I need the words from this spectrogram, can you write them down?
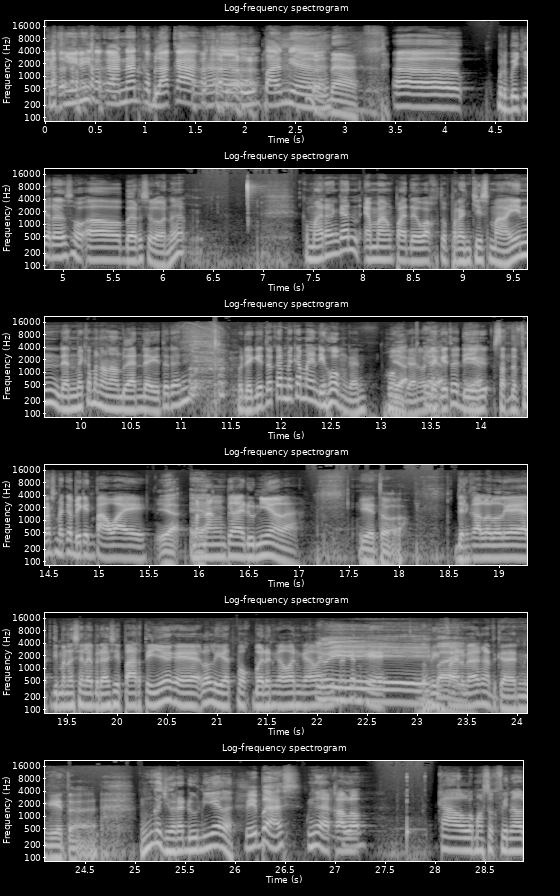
ke kiri, ke kanan, ke belakang. Eh, umpannya. Nah, eh, berbicara soal Barcelona Kemarin kan emang pada waktu Prancis main dan mereka menang lawan Belanda itu kan ya. Udah gitu kan mereka main di home kan? Home Iya, kan. Udah iya, gitu di iya. start the first mereka bikin pawai Iya, iya. menang Piala Dunia lah. Gitu. Dan kalau lo lihat gimana selebrasi partinya kayak lo lihat Pogba dan kawan-kawan itu kan kayak free fire banget kan gitu. Enggak juara dunia lah. Bebas. Enggak kalau kalau masuk final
